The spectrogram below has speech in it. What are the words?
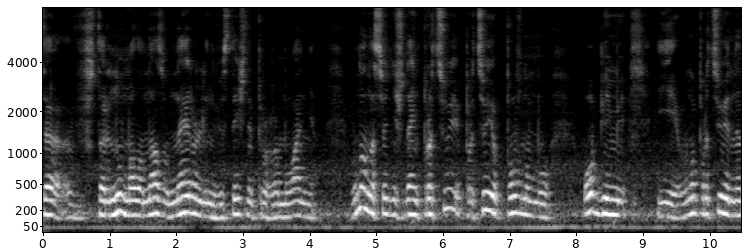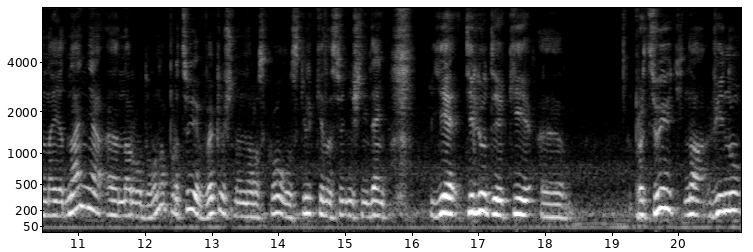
це в старину мало назву нейролінгвістичне програмування. Воно на сьогоднішній день працює, працює в повному об'ємі, і воно працює не на єднання е, народу, воно працює виключно на розкол, оскільки на сьогоднішній день є ті люди, які працюють на війну,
